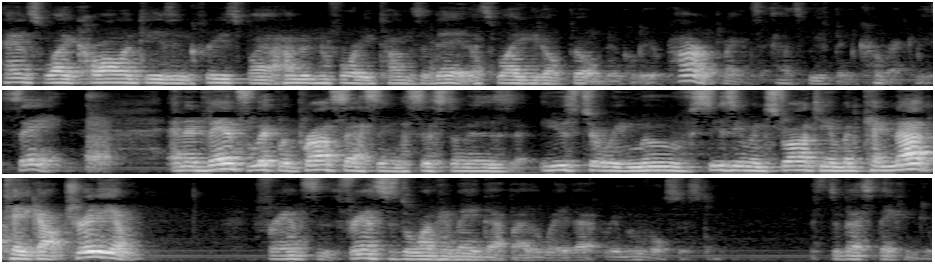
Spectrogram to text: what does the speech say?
Hence why is increased by 140 tons a day. That's why you don't build nuclear power plants, we've been correctly saying. An advanced liquid processing system is used to remove cesium and strontium, but cannot take out tritium. France is, France is the one who made that, by the way, that removal system. It's the best they can do.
